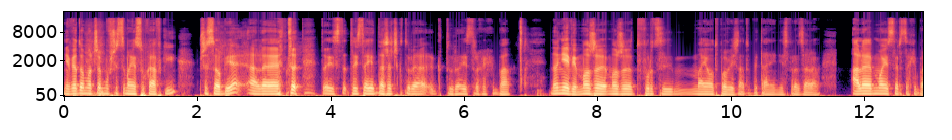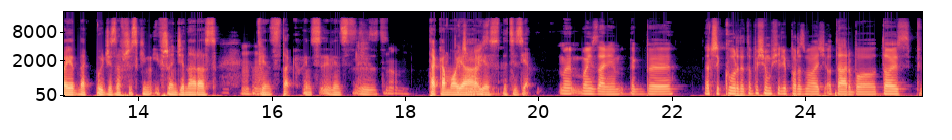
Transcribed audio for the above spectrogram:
nie wiadomo, czemu wszyscy mają słuchawki przy sobie, ale to, to, jest, to jest ta jedna rzecz, która, która jest trochę chyba. No nie wiem, może, może twórcy mają odpowiedź na to pytanie, nie sprawdzałem. Ale moje serce chyba jednak pójdzie za wszystkim i wszędzie naraz. Mhm. Więc tak, więc, więc no. taka moja znaczy, jest decyzja. Moim zdaniem, jakby znaczy, kurde, to byśmy musieli porozmawiać o TAR, bo to jest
